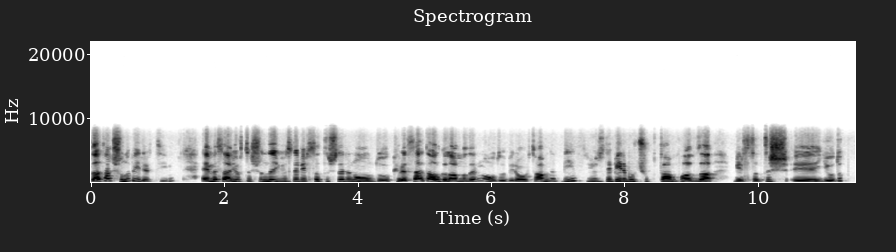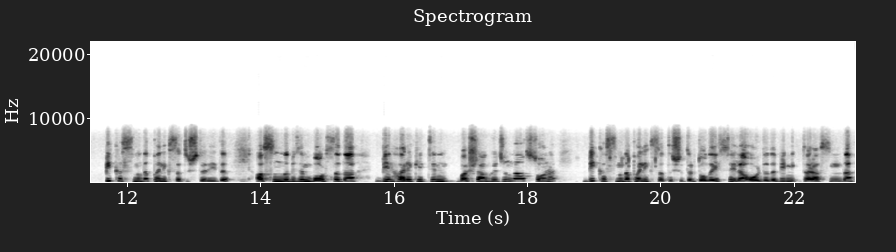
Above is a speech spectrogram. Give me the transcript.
Zaten şunu belirteyim. E, mesela yurt dışında yüzde bir satışların olduğu, küresel dalgalanmaların olduğu bir ortamda biz yüzde bir buçuktan fazla bir satış e, yiyorduk. Bir kısmı da panik satışlarıydı. Aslında bizim borsada bir hareketin başlangıcından sonra bir kısmı da panik satışıdır. Dolayısıyla orada da bir miktar aslında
